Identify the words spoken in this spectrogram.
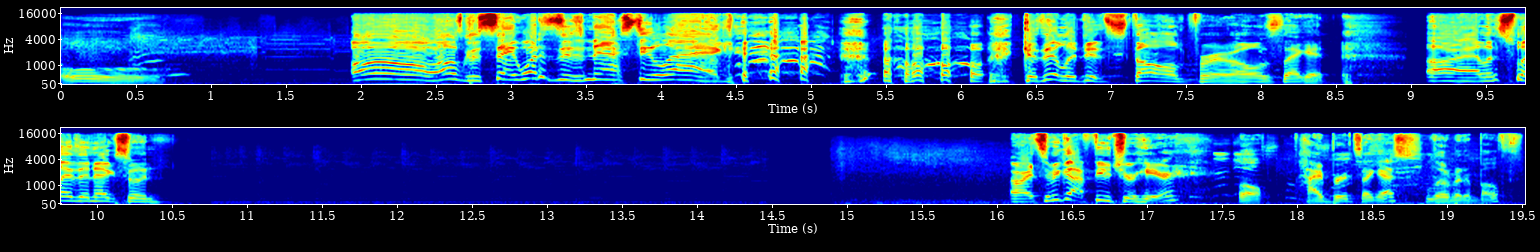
Oh. Oh, I was gonna say, what is this nasty lag? oh, because it legit stalled for a whole second. All right, let's play the next one. All right, so we got future here. Well, hybrids, I guess. A little bit of both.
